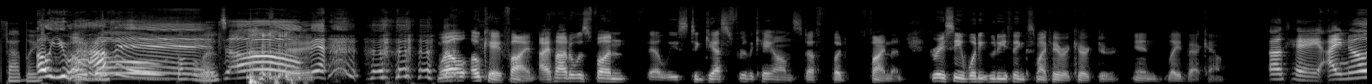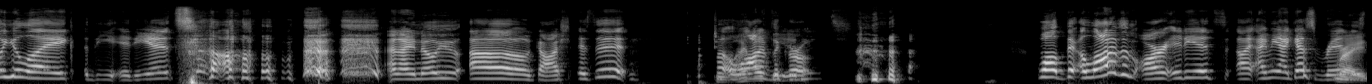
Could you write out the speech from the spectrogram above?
sadly. Oh, you Oh, haven't. It's Oh man. Well, okay, fine. I thought it was fun at least to guess for the K-On! stuff, but fine then. Gracie, what do, who do you think is my favorite character in Laid Back Camp? Okay, I know you like the idiots, um, and I know you. Oh gosh, is it? Do But a I lot like of the the girl- idiots? Well, there, a lot of them are idiots. I, I mean, I guess Rin is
